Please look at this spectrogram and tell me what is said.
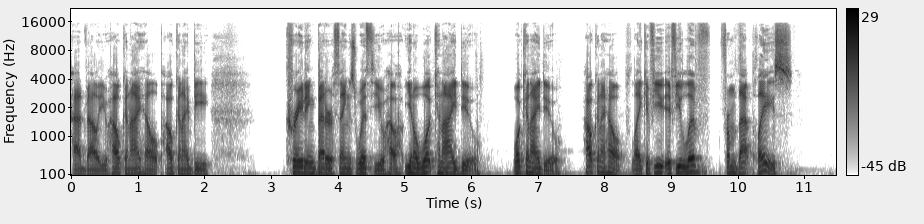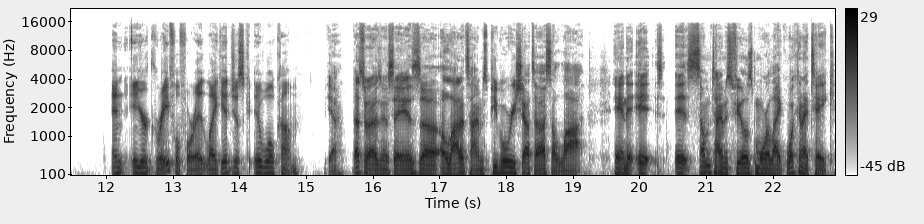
add value? How can I help? How can I be creating better things with you? How you know what can I do? What can I do? How can I help? Like if you if you live from that place and you're grateful for it, like it just it will come. Yeah, that's what I was gonna say. Is uh, a lot of times people reach out to us a lot, and it it, it sometimes feels more like, what can I take?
